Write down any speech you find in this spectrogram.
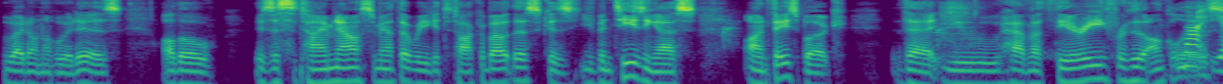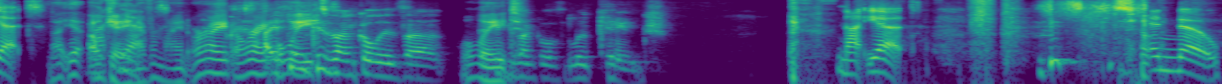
who I don't know who it is. Although, is this the time now, Samantha, where you get to talk about this? Because you've been teasing us on Facebook that you have a theory for who the uncle Not is. Not yet. Not yet. Not okay, yet. never mind. All right, all right. I We'll think wait. his uncle is uh We'll I think wait. his uncle is Luke Cage. Not yet. So, And no.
